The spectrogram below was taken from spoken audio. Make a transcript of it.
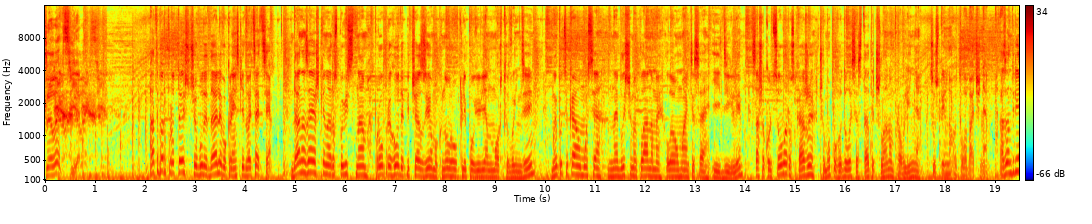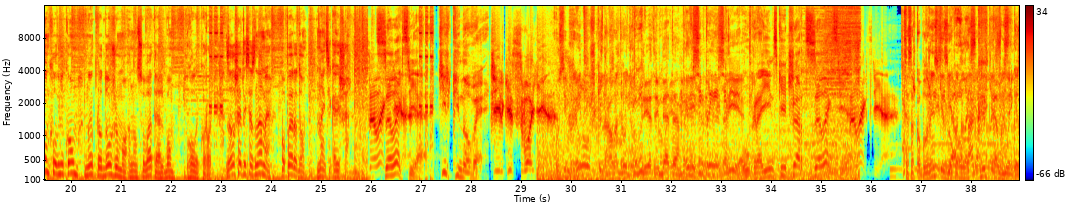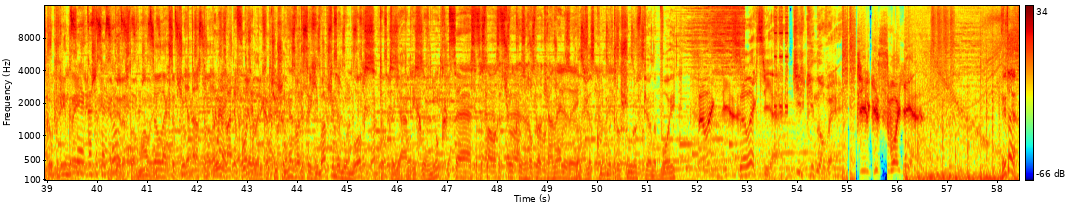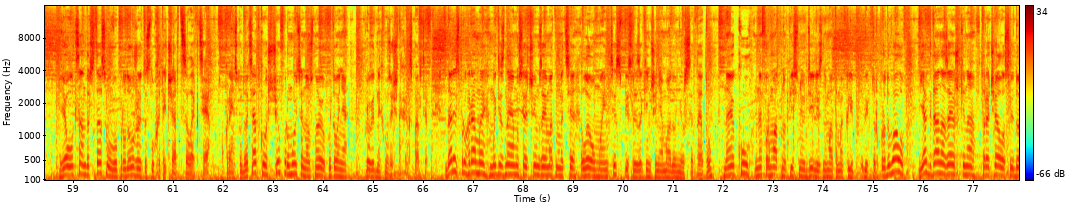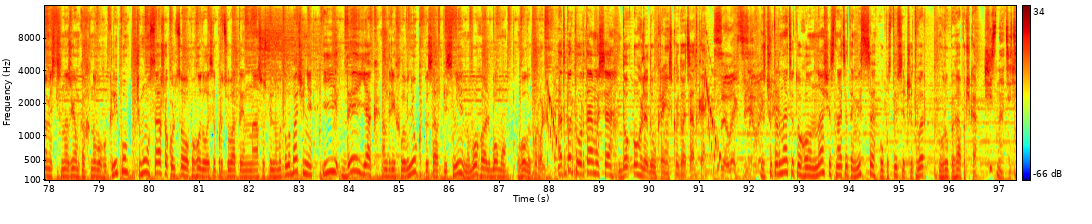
Селекція. А тепер про те, що буде далі в українській двадцятці. Дана Заяшкіна розповість нам про пригоди під час зйомок нового кліпу Вів'ян Морт в Індії. Ми поцікавимося найближчими планами Лео Мантіса і Ділі. Саша Кольцова розкаже, чому погодилася стати членом правління суспільного телебачення. А з Андрієм Хловнюком ми продовжимо анонсувати альбом Голий король. Залишайтеся з нами попереду найцікавіше. Селекція. Тільки нове. Тільки своє. Усім привіт. Здорово, друзі. Привіт, ребята. Привіт. Всім привіт. Привіт. Український чарт селекція. Селекція. Це Сашко Положинський з групи Олекс Татак. Скрипка. Це Мурік з групи Green Grey. Каша Це Ярослав Малий. Це Олег Савчук. Я Тарас Тополя. Мене звати Я Валерій Харчишин. Мене звати Сергій Бабкін. Це Бумбокс. Тобто я Андрій Хливнюк. Це Святослава Карчук з групи Океанельзи. На зв'язку Дмитро Шуров, піанобой. Селекція. Селекція. Тільки нове. Тільки своє. Вітаю! Я Олександр Стасов. Ви продовжуєте слухати чарт Селекція українську двадцятку, що формується на основі опитування провідних музичних експертів. Далі з програми ми дізнаємося, чим займатиметься Лео Ментіс після закінчення медуніверситету, на яку неформатну пісню ділі зніматиме кліп Віктор Продувалов, як Дана Заюшкіна втрачала свідомість на зйомках нового кліпу, чому Саша Кольцова погодилася працювати на суспільному телебаченні, і де як Андрій Хливнюк писав пісні нового альбому Голий король. А тепер повертаємося до огляду української двадцятки. Селекція. З 14 на 16 місце опустився четвер групи Гапочка. 16.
